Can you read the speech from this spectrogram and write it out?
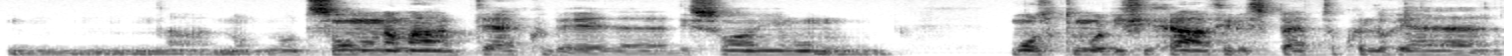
mh, mm, no, non sono un amante ecco, di suoni molto modificati rispetto a quello che è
